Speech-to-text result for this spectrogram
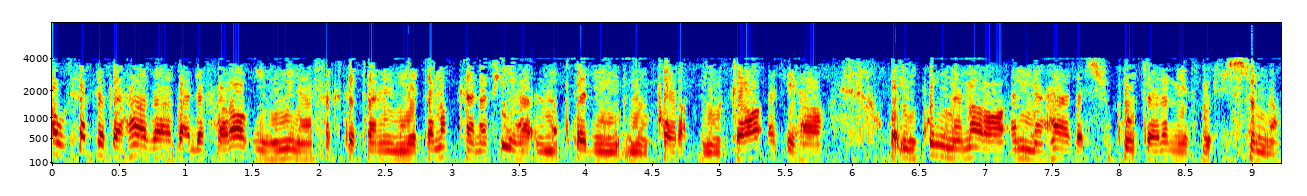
أو سكت هذا بعد فراغه منها سكتة يتمكن فيها المقتدي من قراءتها وإن كنا نرى أن هذا السكوت لم يثبت في السنة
